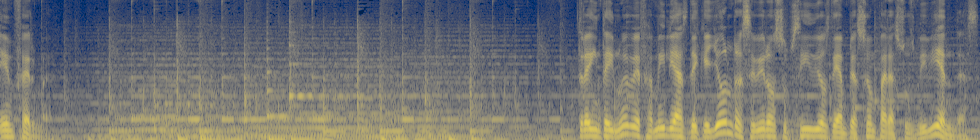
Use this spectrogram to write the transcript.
enferma. ...39 familias de Quellón recibieron subsidios de ampliación para sus viviendas.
